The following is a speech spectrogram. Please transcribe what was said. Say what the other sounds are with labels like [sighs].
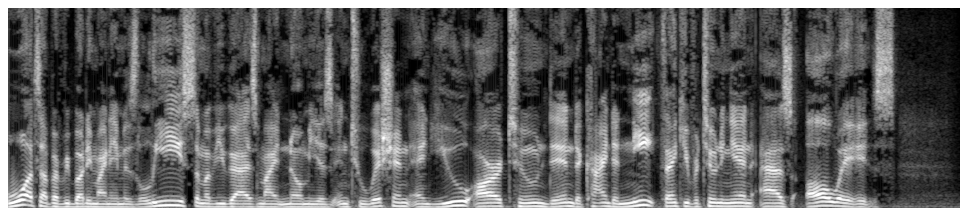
What's up, everybody? My name is Lee. Some of you guys might know me as Intuition, and you are tuned in to Kinda Neat. Thank you for tuning in as always.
